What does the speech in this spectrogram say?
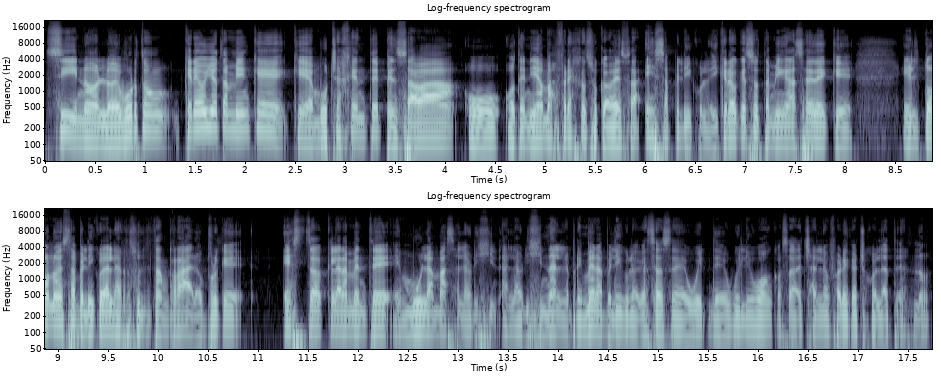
Sí, no, lo de Burton, creo yo también que, que a mucha gente pensaba o, o tenía más fresca en su cabeza esa película. Y creo que eso también hace de que el tono de esta película les resulte tan raro, porque esto claramente emula más a la, original, la primera película que se hace de, de Willy Wonka, o sea, de Charlie de chocolates, ¿no?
